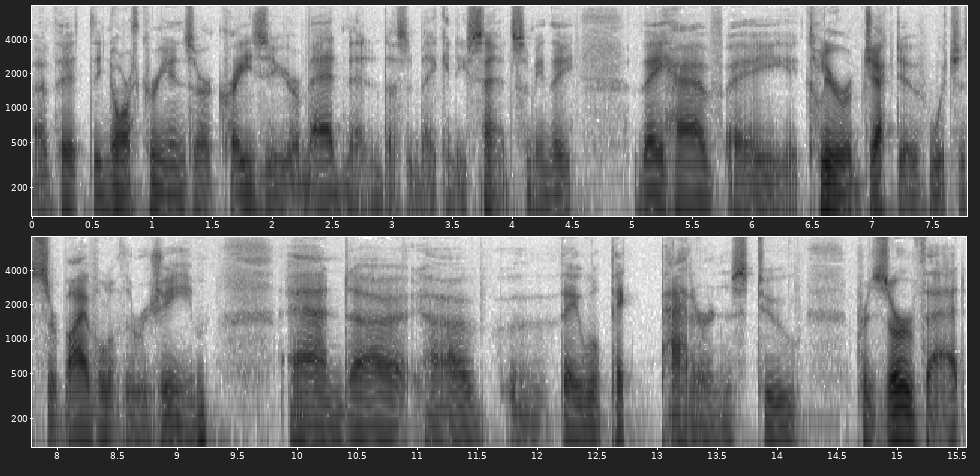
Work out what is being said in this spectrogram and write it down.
uh, that the North Koreans are crazy or madmen doesn't make any sense. I mean they they have a clear objective, which is survival of the regime and uh, uh, they will pick patterns to preserve that.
